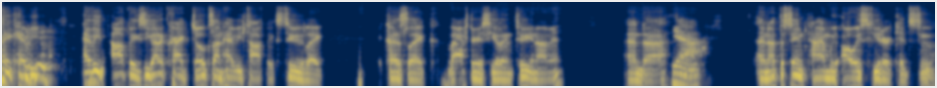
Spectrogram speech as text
like heavy heavy topics, you gotta crack jokes on heavy topics too. Like because like laughter is healing too, you know what I mean? And uh yeah. And at the same time, we always feed our kids too,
